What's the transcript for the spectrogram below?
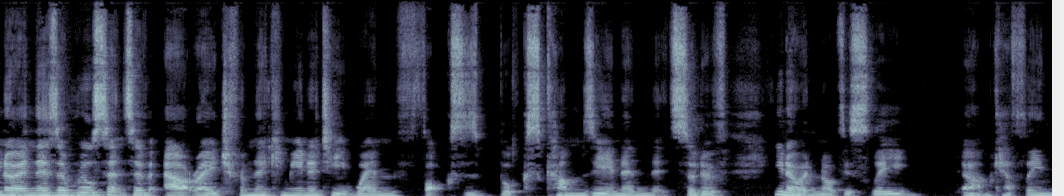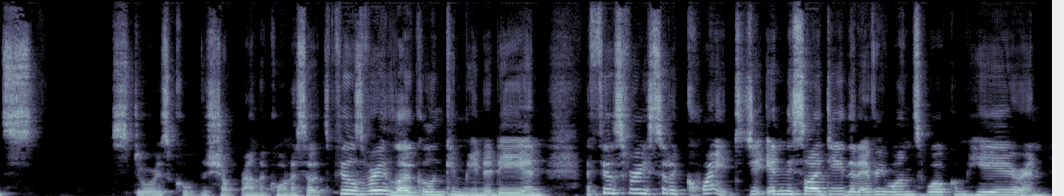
know and there's a real sense of outrage from the community when fox's books comes in and it's sort of you know and obviously um, kathleen's store is called the shop around the corner. So it feels very local and community, and it feels very sort of quaint in this idea that everyone's welcome here and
